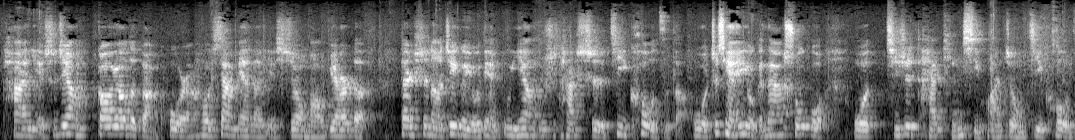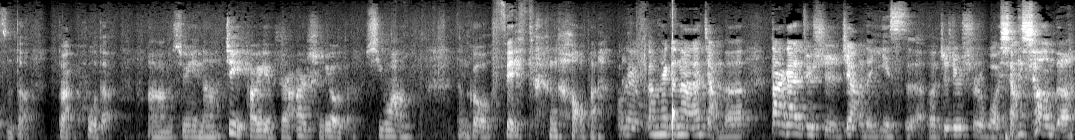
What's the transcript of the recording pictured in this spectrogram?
它也是这样高腰的短裤，然后下面呢也是这种毛边的，但是呢这个有点不一样，就是它是系扣子的。我之前有跟大家说过，我其实还挺喜欢这种系扣子的短裤的。啊，所以呢，这条也是二十六的，希望能够 fit 很好吧。OK，我刚才跟大家讲的大概就是这样的意思，呃，这就是我想象的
